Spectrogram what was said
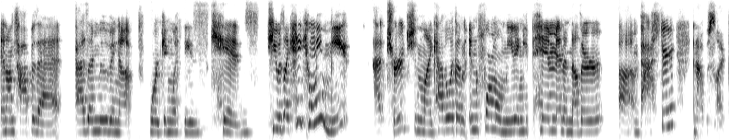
And on top of that as i'm moving up working with these kids he was like hey can we meet at church and like have like an informal meeting him and another um, pastor. And I was like,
